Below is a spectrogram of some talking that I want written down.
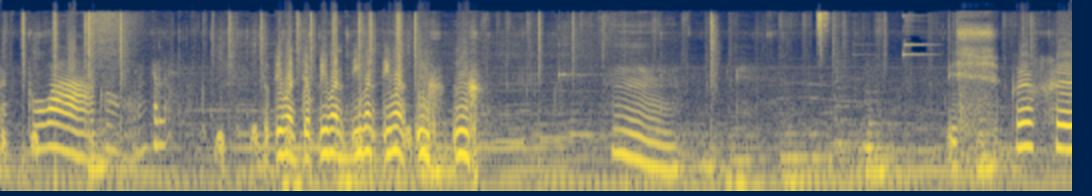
นะเพราะว่าก็งั้นกันแหละจบดีมันจบดีมันดีมันดีมันอืออืออืม this ก็คือ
